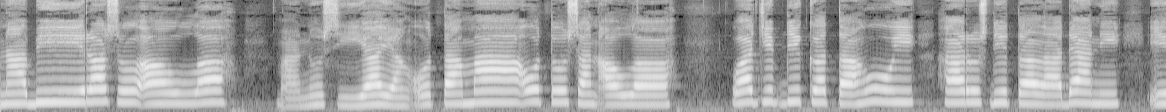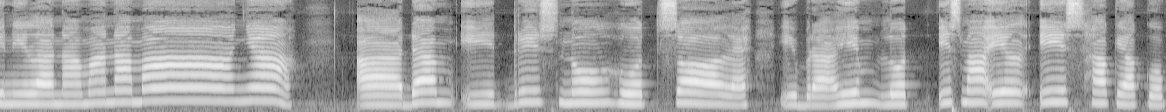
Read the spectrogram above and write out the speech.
nabi rasul Allah, manusia yang utama utusan Allah wajib diketahui, harus diteladani. Inilah nama-namanya. Adam, Idris, Nuh, Hud, Soleh, Ibrahim, Lut, Ismail, Ishak, Yakub,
